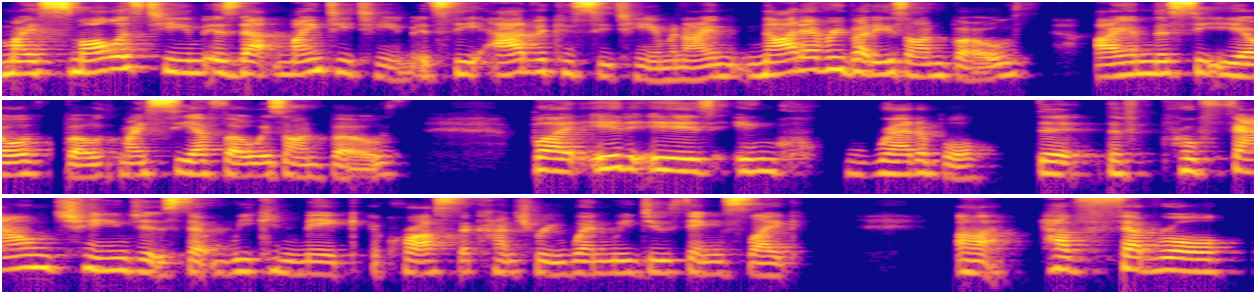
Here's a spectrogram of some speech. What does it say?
My smallest team is that Mighty team. It's the advocacy team. And I'm not everybody's on both. I am the CEO of both. My CFO is on both. But it is incredible the, the profound changes that we can make across the country when we do things like uh, have federal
